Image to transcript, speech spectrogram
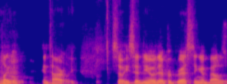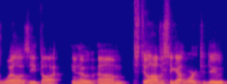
playbook mm-hmm. entirely. So he said, you know, mm-hmm. they're progressing about as well as he thought. You know, um, still obviously got work to do,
